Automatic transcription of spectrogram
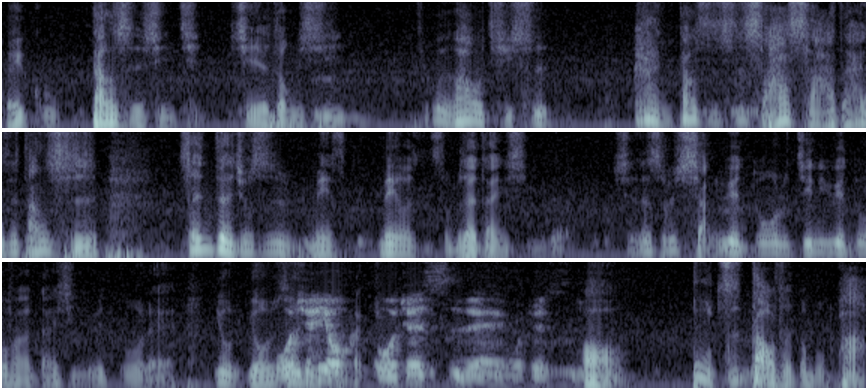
回顾当时的心情，写的东西，就会很好奇是，看当时是傻傻的，还是当时真的就是没没有什么在担心的？现在是不是想越多了，经历越多，反而担心越多嘞？有有，我觉得有，我觉得是哎，我觉得是哦。不知道的都不怕，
